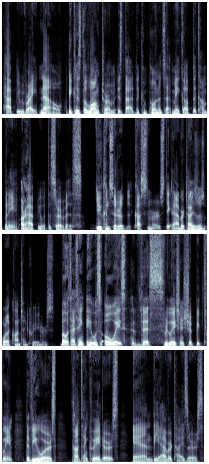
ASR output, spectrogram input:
happy right now because the long term is that the components that make up the company are happy with the service do you consider the customers the advertisers or the content creators? Both. I think it was always this relationship between the viewers, content creators, and the advertisers.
